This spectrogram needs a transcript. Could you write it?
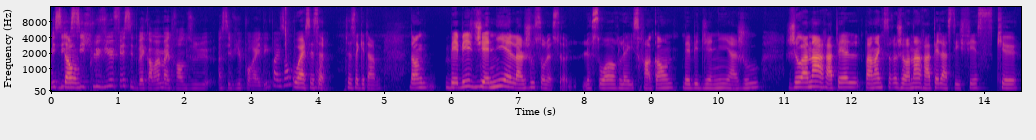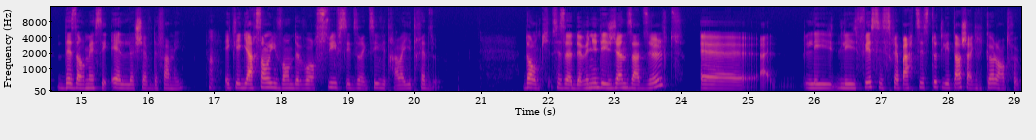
Mais ses, Donc- ses plus vieux fils, ils devaient quand même être rendus assez vieux pour aider, par exemple. Ouais, c'est ça. C'est ça qui est arrivé. Donc, bébé Jenny, elle, elle joue sur le sol. Le soir, là, ils se rencontrent. Bébé Jenny, elle joue. Johanna, elle rappelle, pendant que Johanna elle rappelle à ses fils que désormais, c'est elle le chef de famille. Hum. Et que les garçons, ils vont devoir suivre ses directives et travailler très dur. Donc, c'est ça, devenus des jeunes adultes, euh, les, les fils, ils se répartissent toutes les tâches agricoles entre eux.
